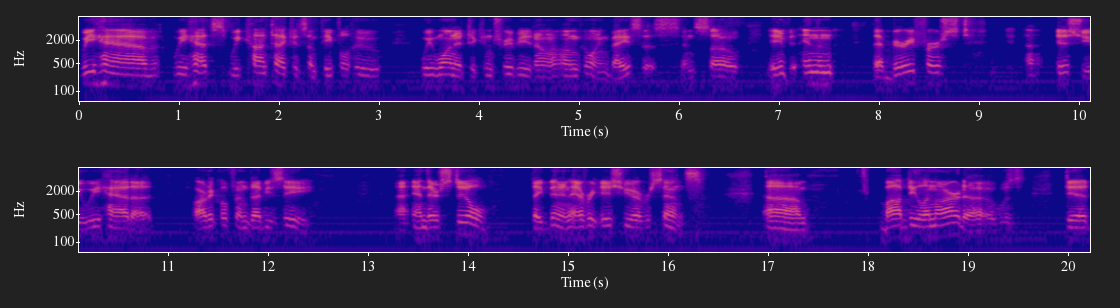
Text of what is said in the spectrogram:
we have we had we contacted some people who we wanted to contribute on an ongoing basis. And so, in, in that very first uh, issue, we had an article from WZ, uh, and they're still they've been in every issue ever since. Um, Bob DiLonardo was did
